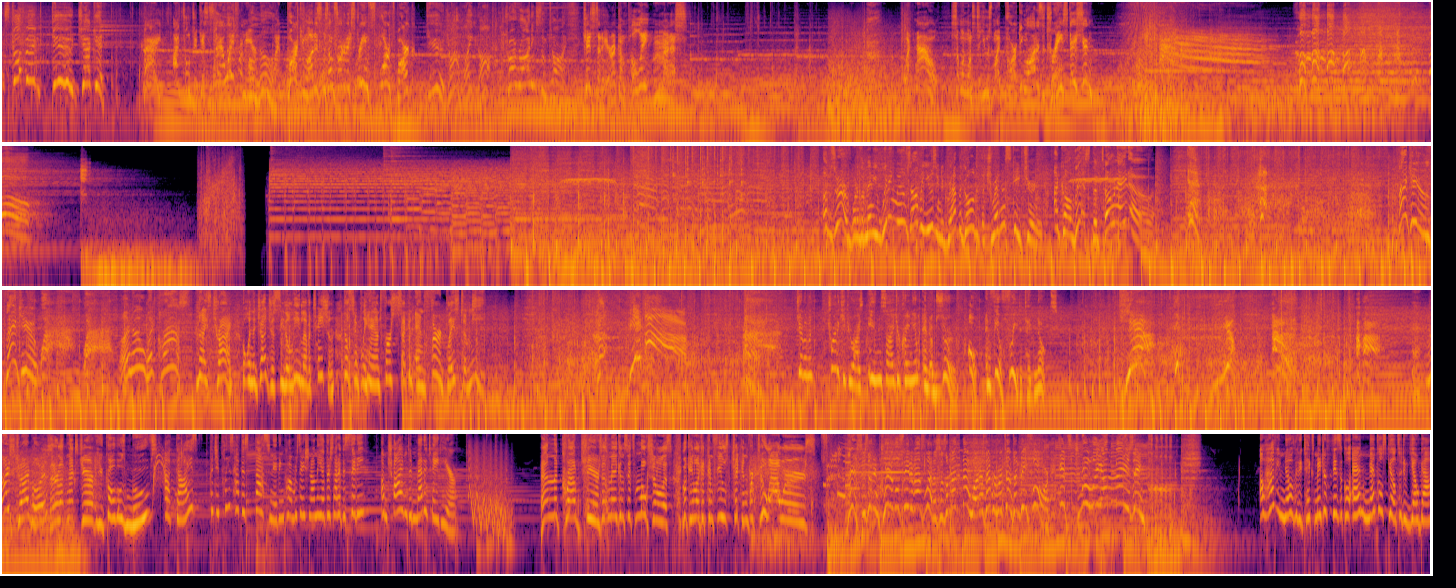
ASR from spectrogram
Scuffing! Dude, check it! Hey, I told you kids to stay away from here. Oh, no. My parking lot isn't some sort of extreme sports park. Dude, you ought to lighten up. Try riding sometime. Kids today are a complete menace. What now? Someone wants to use my parking lot as a train station? Observe one of the many winning moves I'll be using to grab the gold at the Shred and Skate Tourney. I call this the Tornado. Thank you, thank you. Wah, wah. I know, what class? Nice try, but when the judges see the Lee levitation, they'll simply hand first, second, and third place to me. Yeehaw! Try to keep your eyes inside your cranium and observe. Oh, and feel free to take notes. Yeah! Yeah! Nice try, boys. Better luck next year. You call those moves? Uh, guys, could you please have this fascinating conversation on the other side of the city? I'm trying to meditate here. And the crowd cheers as Megan sits motionless, looking like a confused chicken for two hours. This is an incredible feat of athleticism that no one has ever attempted before. It's truly amazing. I'll have you know that it takes major physical and mental skill to do yoga.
